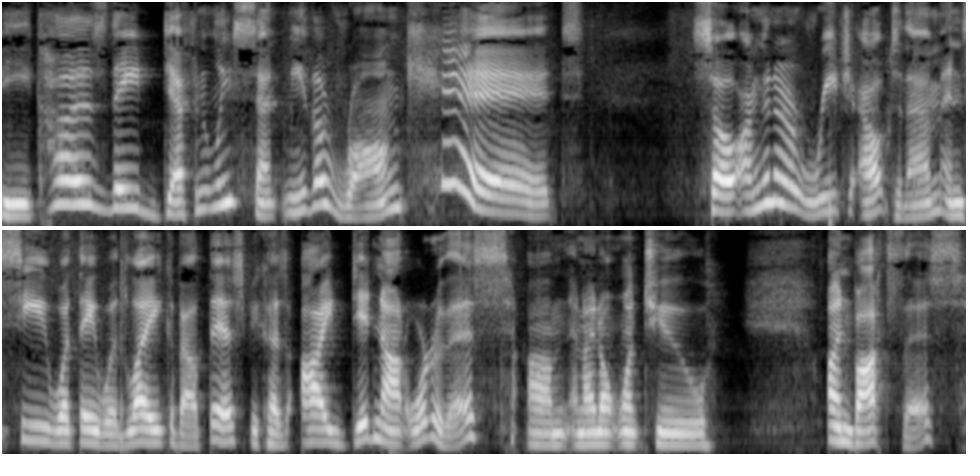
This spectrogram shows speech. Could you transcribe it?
because they definitely sent me the wrong kit. So I'm going to reach out to them and see what they would like about this because I did not order this um, and I don't want to unbox this.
